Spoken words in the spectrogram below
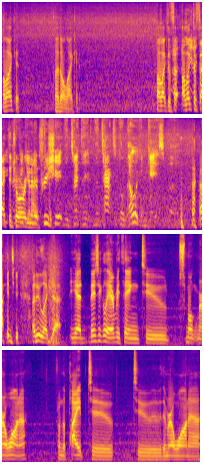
I like it. I don't like it. I like the fa- I like the I fact think- that you're I think You would organized. appreciate the, techni- the tactical Pelican case, but I do, I do like that. He had basically everything to smoke marijuana, from the pipe to to the marijuana,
